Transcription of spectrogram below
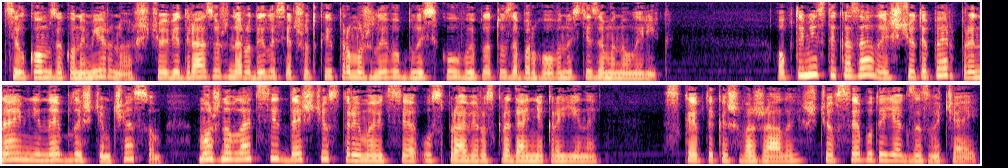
Цілком закономірно, що відразу ж народилися чутки про можливу близьку виплату заборгованості за минулий рік. Оптимісти казали, що тепер, принаймні найближчим часом, можновладці дещо стримаються у справі розкрадання країни. Скептики ж вважали, що все буде як зазвичай,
